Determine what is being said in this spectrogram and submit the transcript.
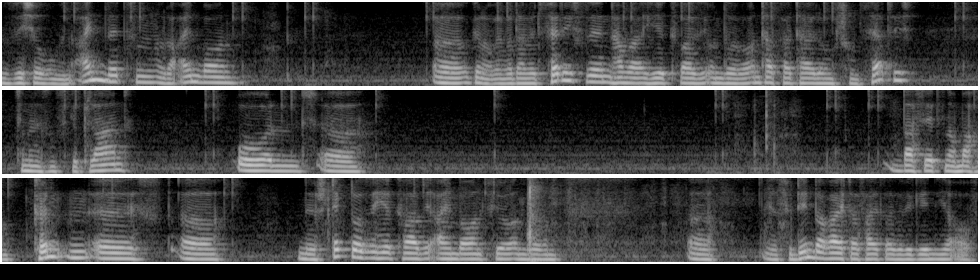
Sicherungen einsetzen oder einbauen. Äh, genau, wenn wir damit fertig sind, haben wir hier quasi unsere Unterverteilung schon fertig. Zumindest geplant. Und äh, was wir jetzt noch machen könnten, ist äh, eine Steckdose hier quasi einbauen für unseren äh, für den Bereich. Das heißt also, wir gehen hier auf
